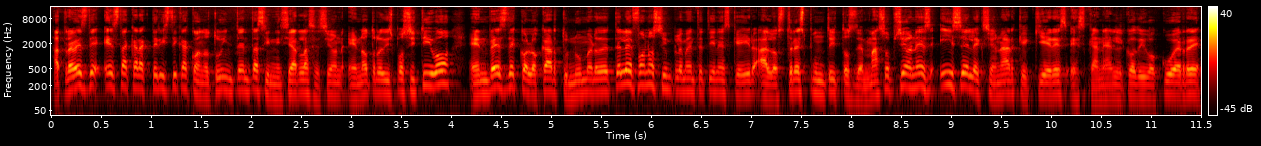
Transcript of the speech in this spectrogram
A través de esta característica, cuando tú intentas iniciar la sesión en otro dispositivo, en vez de colocar tu número de teléfono, simplemente tienes que ir a los tres puntitos de más opciones y seleccionar que quieres escanear el código QR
